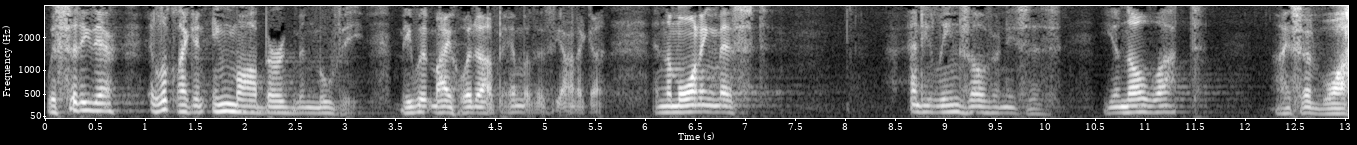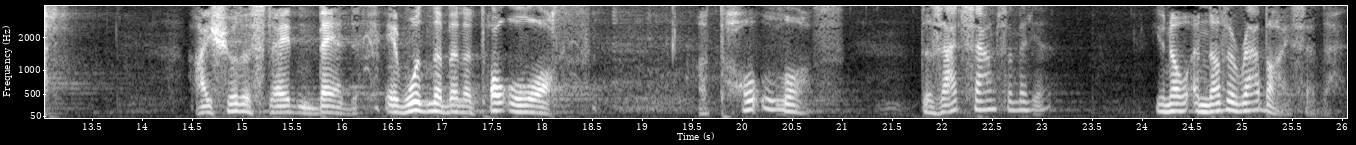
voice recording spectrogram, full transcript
was sitting there. It looked like an Ingmar Bergman movie. Me with my hood up, him with his yarmulke, in the morning mist. And he leans over and he says, you know what? I said, What? I should have stayed in bed. It wouldn't have been a total loss. A total loss. Does that sound familiar? You know, another rabbi said that.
